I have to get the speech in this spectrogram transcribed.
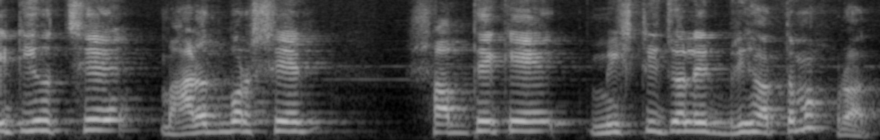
এটি হচ্ছে ভারতবর্ষের সবথেকে মিষ্টি জলের বৃহত্তম হ্রদ।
